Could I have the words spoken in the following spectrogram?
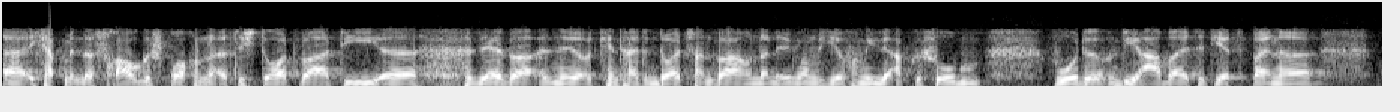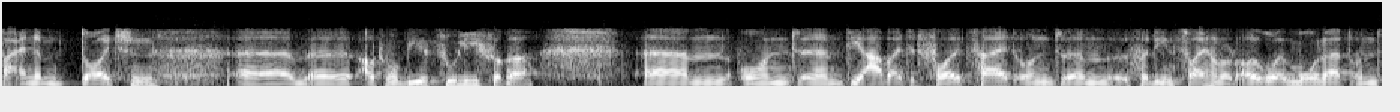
Äh, ich habe mit einer Frau gesprochen, als ich dort war, die äh, selber in der Kindheit in Deutschland war und dann irgendwann mit ihrer Familie abgeschoben wurde und die arbeitet jetzt bei einer bei einem deutschen äh, äh, Automobilzulieferer ähm, und ähm, die arbeitet Vollzeit und ähm, verdient 200 Euro im Monat und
